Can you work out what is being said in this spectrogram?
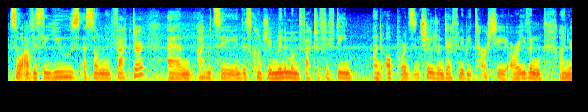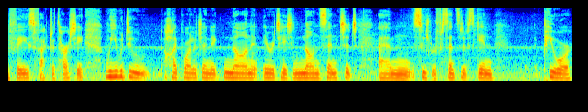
So, obviously, use a sun factor. Um, I would say in this country, minimum factor 15 and upwards in children definitely be 30 or even on your face factor 30 we would do hypoallergenic non-irritating non-scented um, suitable for sensitive skin pure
